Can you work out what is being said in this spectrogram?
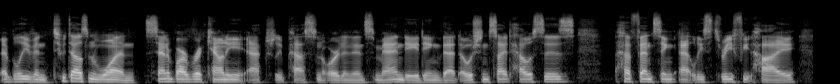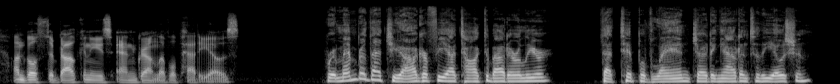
I believe in 2001, Santa Barbara County actually passed an ordinance mandating that oceanside houses have fencing at least three feet high on both their balconies and ground level patios. Remember that geography I talked about earlier? That tip of land jutting out into the ocean?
